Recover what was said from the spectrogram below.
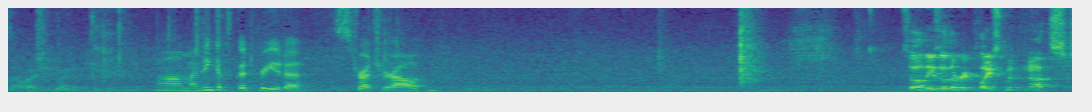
Is that what I should do? Um, I think it's good for you to stretch her out. So these are the replacement nuts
